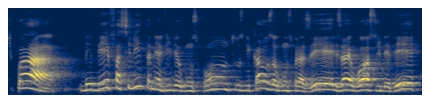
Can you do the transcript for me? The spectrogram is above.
Tipo, ah, beber facilita a minha vida em alguns pontos, me causa alguns prazeres, ah, eu gosto de beber,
